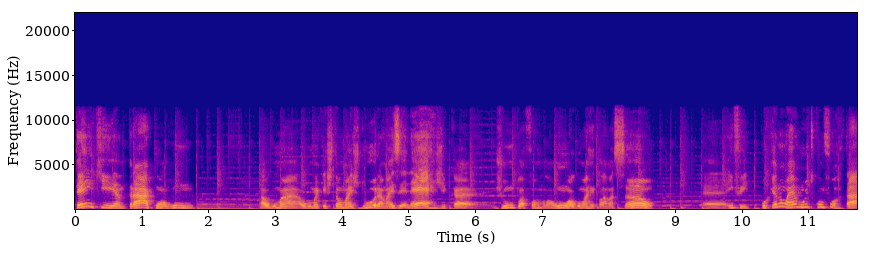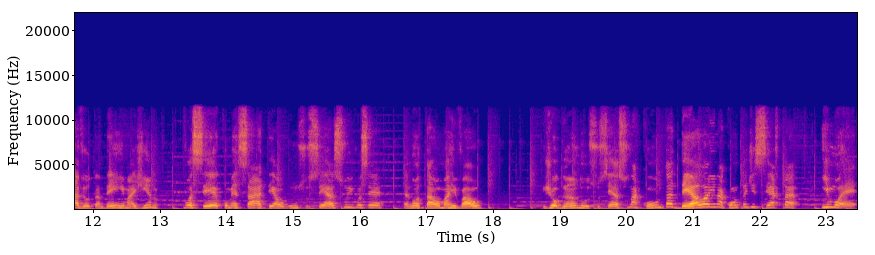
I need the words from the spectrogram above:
tem que entrar com algum alguma, alguma questão mais dura, mais enérgica, junto à Fórmula 1, alguma reclamação. É, enfim, porque não é muito confortável também, imagino, você começar a ter algum sucesso e você é, notar uma rival jogando o sucesso na conta dela e na conta de certa imo é,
